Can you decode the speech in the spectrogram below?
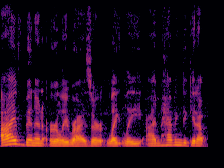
I've been an early riser lately. I'm having to get up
